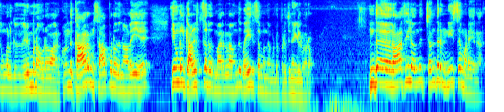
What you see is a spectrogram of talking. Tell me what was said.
இவங்களுக்கு விரும்பின உறவாக இருக்கும். இந்த காரம் சாப்பிட்றதுனாலயே இவங்களுக்கு அல்சர் மாதிரிலாம் வந்து வயிறு சம்மந்தப்பட்ட பிரச்சனைகள் வரும். இந்த ராசியில் வந்து சந்திரன் நீசம் அடைகிறார்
